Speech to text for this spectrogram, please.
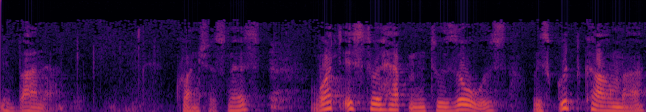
nibbana consciousness, what is to happen to those with good karma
